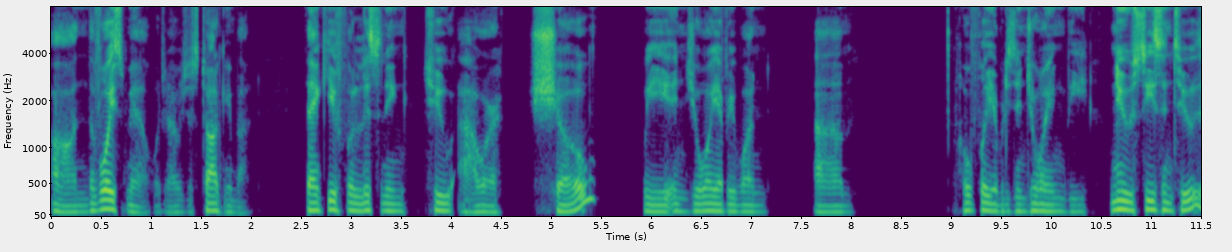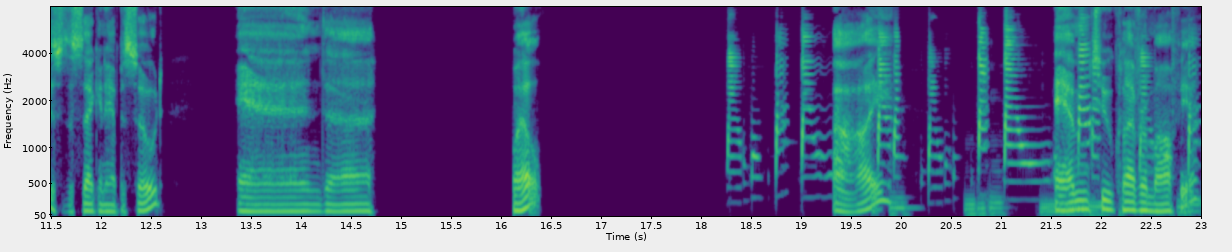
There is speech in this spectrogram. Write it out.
on the voicemail, which I was just talking about. Thank you for listening to our show. We enjoy everyone. Um, hopefully, everybody's enjoying the new season two. This is the second episode. And, uh, well, I am Too Clever Mafia.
